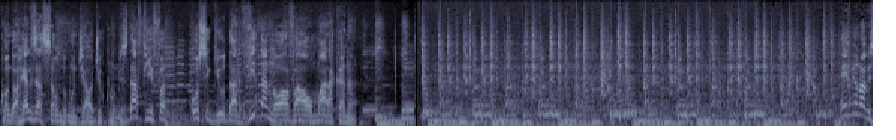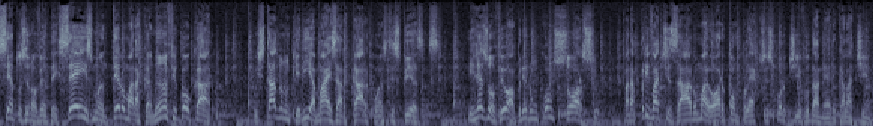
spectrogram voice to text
quando a realização do Mundial de Clubes da FIFA conseguiu dar vida nova ao Maracanã. Em 1996, manter o Maracanã ficou caro. O Estado não queria mais arcar com as despesas e resolveu abrir um consórcio para privatizar o maior complexo esportivo da América Latina.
